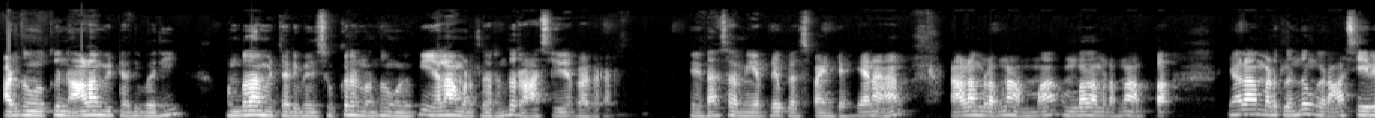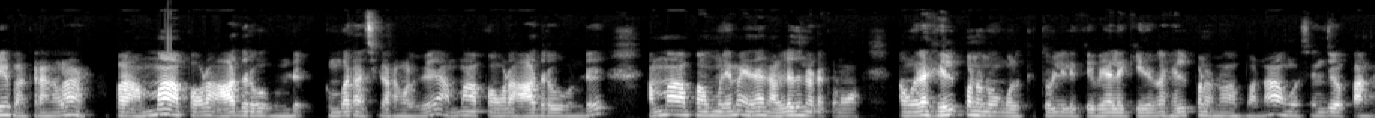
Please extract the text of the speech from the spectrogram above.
அடுத்து உங்களுக்கு நாலாம் வீட்டு அதிபதி ஒன்பதாம் வீட்டு அதிபதி சுக்கிரன் வந்து உங்களுக்கு ஏழாம் இடத்துல இருந்து ராசியே பார்க்குறாரு. இதுதான் சார் மிகப்பெரிய ப்ளஸ் பாயிண்ட்டு ஏன்னா நாலாம் இடம்னா அம்மா ஒன்பதாம் இடம்னா அப்பா. ஏழாம் இடத்துலேருந்து உங்கள் ராசியவே பார்க்குறாங்களா அப்போ அம்மா அப்பாவோட ஆதரவு உண்டு. கும்பராசிக்காரங்களுக்கு அம்மா அப்பாவோட ஆதரவு உண்டு. அம்மா அப்பா மூலியமாக எதாவது நல்லது நடக்கணும். அவங்க எதாவது ஹெல்ப் பண்ணணும் உங்களுக்கு தொழிலுக்கு வேலைக்கு இதெல்லாம் ஹெல்ப் பண்ணணும் அப்படின்னா அவங்க செஞ்சு வைப்பாங்க.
